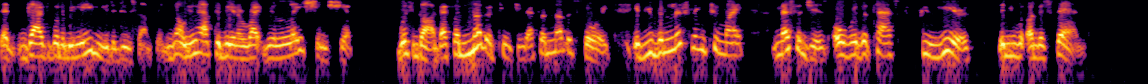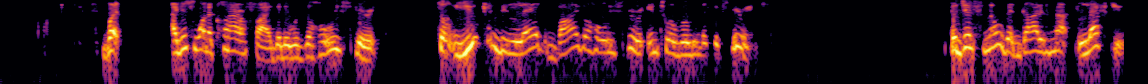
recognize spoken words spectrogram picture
that God's going to be leading you to do something. No, you have to be in a right relationship with God. That's another teaching. That's another story. If you've been listening to my messages over the past few years, then you would understand. But I just want to clarify that it was the Holy Spirit. So you can be led by the Holy Spirit into a wilderness experience. But just know that God has not left you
